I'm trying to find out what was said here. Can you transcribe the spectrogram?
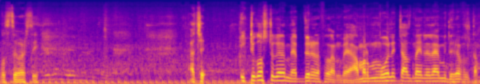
বুঝতে পারছি। আচ্ছা একটু কষ্ট করে ম্যাপ ধরে ফেলান ভাই। আমার মোবাইলে চার্জ নাই নিলে আমি ধরে ফেলতাম।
